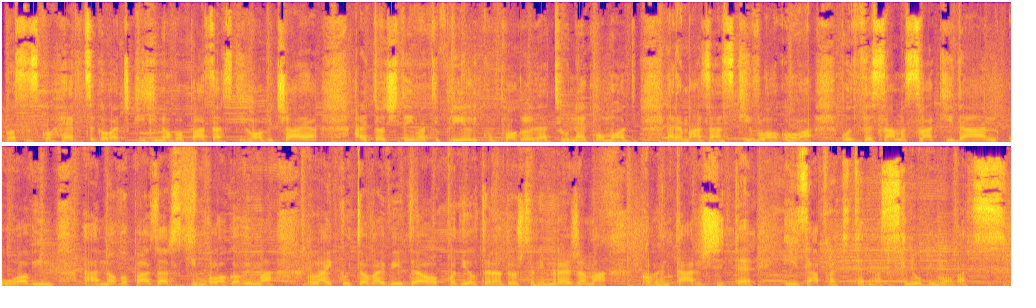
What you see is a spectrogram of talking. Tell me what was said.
bosansko-hercegovačkih i novopazarskih običaja, ali to ćete imati priliku pogledati u nekom od ramazanskih vlogova. Budite s nama svaki dan u ovim novopazarskim vlogovima. Lajkujte ovaj video, podijelite na društvenim mrežama, komentarišite i zapratite nas. Ljubimo vas.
